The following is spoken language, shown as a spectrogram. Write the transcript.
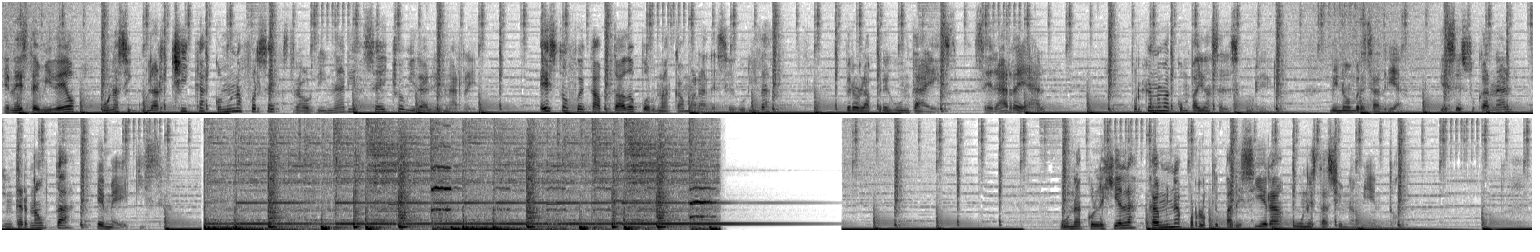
En este video, una singular chica con una fuerza extraordinaria se ha hecho viral en la red. Esto fue captado por una cámara de seguridad, pero la pregunta es, ¿será real? ¿Por qué no me acompañas a descubrirlo? Mi nombre es Adrián y ese es su canal Internauta MX. Una colegiala camina por lo que pareciera un estacionamiento.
